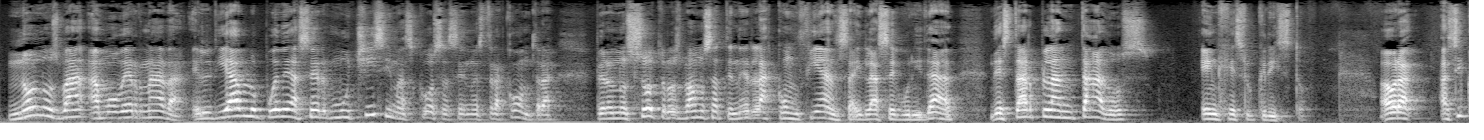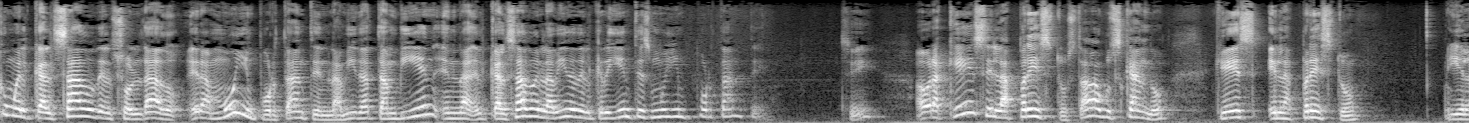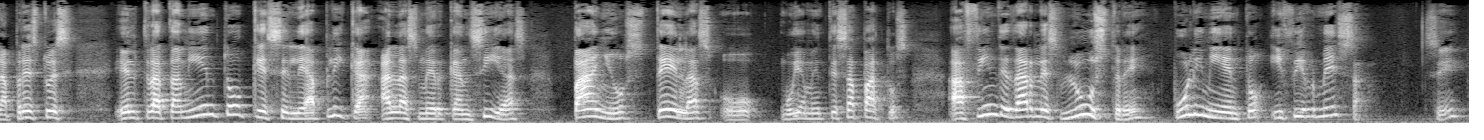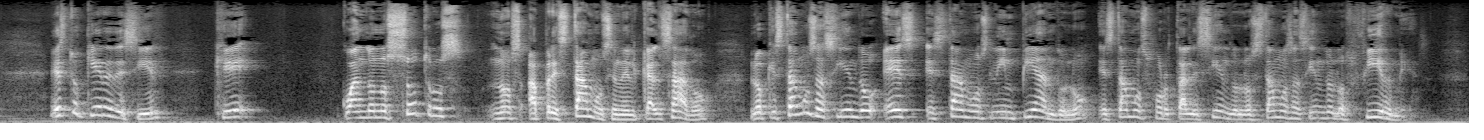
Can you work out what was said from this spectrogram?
No nos va a mover nada. El diablo puede hacer muchísimas cosas en nuestra contra, pero nosotros vamos a tener la confianza y la seguridad de estar plantados en Jesucristo. Ahora, así como el calzado del soldado era muy importante en la vida, también el calzado en la vida del creyente es muy importante. ¿Sí? Ahora, ¿qué es el apresto? Estaba buscando qué es el apresto. Y el apresto es el tratamiento que se le aplica a las mercancías, paños, telas o obviamente zapatos, a fin de darles lustre, pulimiento y firmeza. ¿Sí? Esto quiere decir que cuando nosotros nos aprestamos en el calzado, lo que estamos haciendo es, estamos limpiándolo, estamos fortaleciéndolo, estamos haciéndolo firme,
